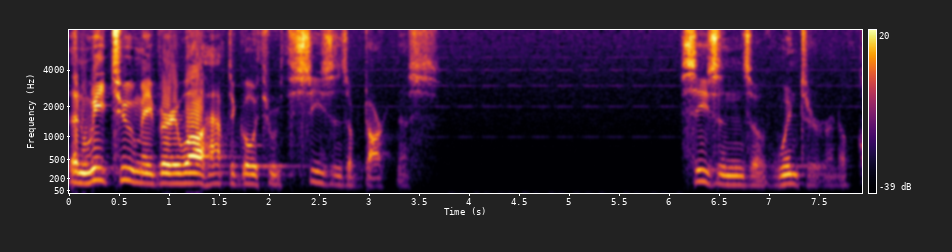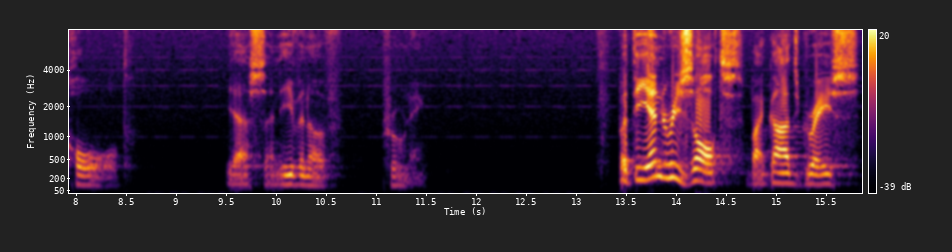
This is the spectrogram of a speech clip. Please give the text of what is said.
then we too may very well have to go through seasons of darkness, seasons of winter and of cold Yes, and even of pruning. But the end result, by God's grace,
